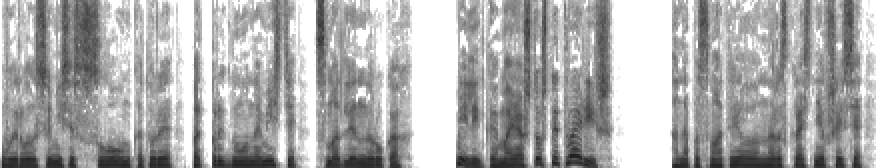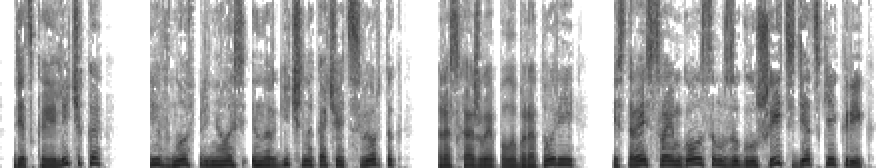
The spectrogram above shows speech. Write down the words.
вырвалась у миссис Слоун, которая подпрыгнула на месте с Мадлен на руках. «Миленькая моя, что ж ты творишь?» Она посмотрела на раскрасневшееся детское личико и вновь принялась энергично качать сверток, расхаживая по лаборатории и стараясь своим голосом заглушить детский крик.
